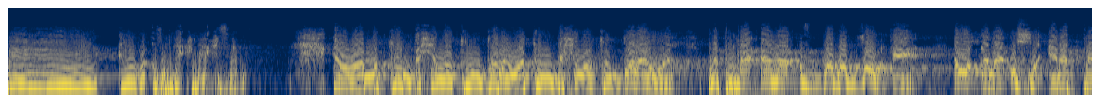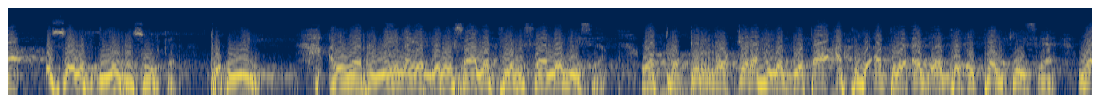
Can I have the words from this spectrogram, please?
tatraa ayagoo israacraacsan ayagoo midkan baxaya kan gelaya kan baxaya kan gelaya tatra ahoo isdabajoog ah ayay qabaa'ishii carabta u soo wafdiyeen rasuulka. Tu'min. Ayagoo rumaynaya birisaalatihi risaaladiisa wa tuqiru qirahaya bitaacatihi adeecitaankiisa wa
